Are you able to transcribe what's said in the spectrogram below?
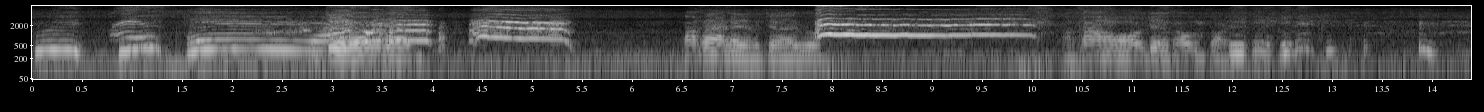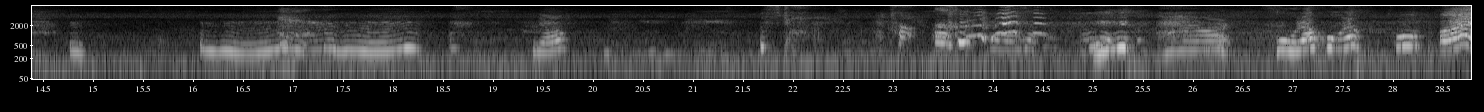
เฮ้ยเฮ้ยเฮ้ยมันเจอแล้วไม่แมนภาคแรกเลยเนี่ยมันเจออะไรไม่รู้ภาคข้าวอ๋อมันเจอเข้าต่อยอื้อหืออื้อหือเดี๋ยว ขู่แล้วขู่แล้วขพูดเอ้ย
